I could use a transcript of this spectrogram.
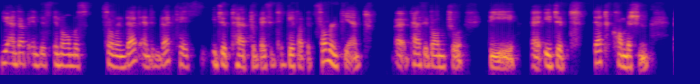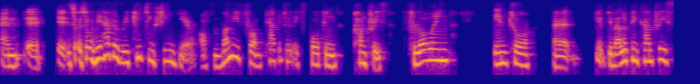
you end up in this enormous sovereign debt. And in that case, Egypt had to basically give up its sovereignty and uh, pass it on to the uh, Egypt Debt Commission. And uh, uh, so, so we have a repeating scheme here of money from capital exporting countries flowing into uh, developing countries.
